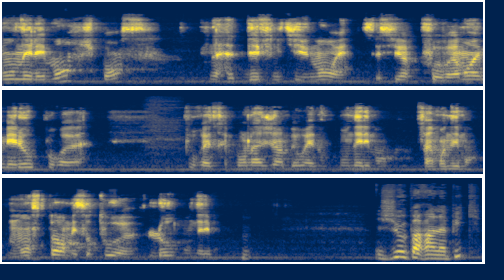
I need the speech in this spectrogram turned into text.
mon élément, je pense. Définitivement, ouais. C'est sûr qu'il faut vraiment aimer l'eau pour, euh, pour être bon nageur. Mais ouais, donc mon élément. Enfin, mon élément. Mon sport, mais surtout euh, l'eau, mon élément. Jeux paralympiques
